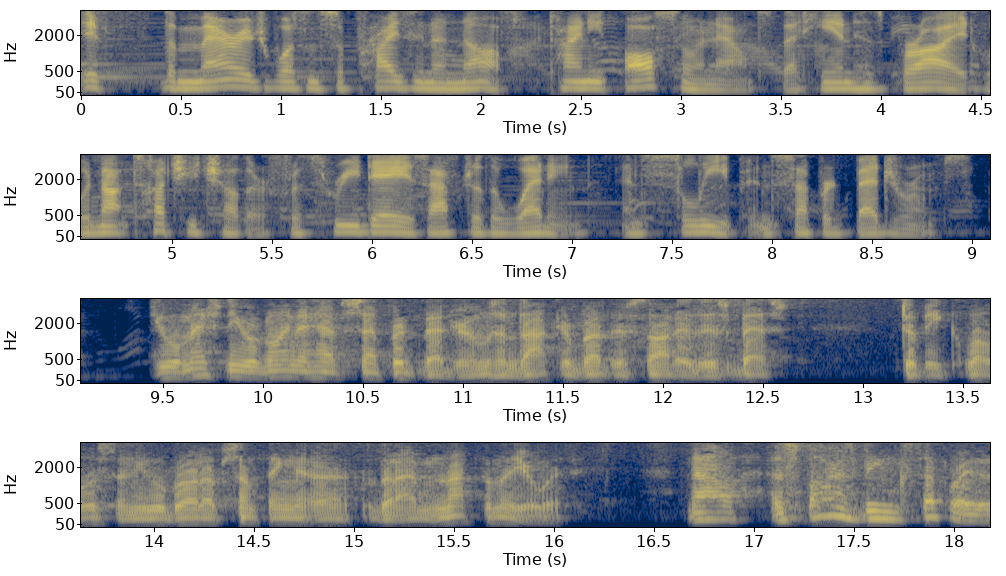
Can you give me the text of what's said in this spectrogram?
If the marriage wasn't surprising enough, Tiny also announced that he and his bride would not touch each other for three days after the wedding and sleep in separate bedrooms. You were mentioning you were going to have separate bedrooms, and Dr. Brothers thought it is best to be close, and you brought up something uh, that I'm not familiar with. Now, as far as being separated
